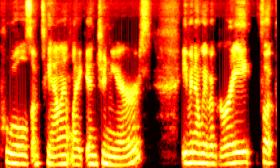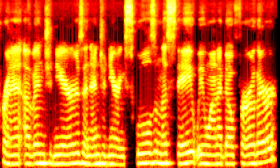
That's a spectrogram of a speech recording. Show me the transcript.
pools of talent like engineers. Even though we have a great footprint of engineers and engineering schools in the state, we want to go further.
